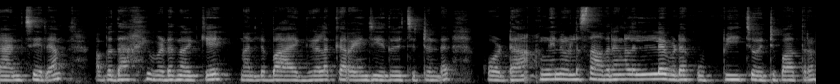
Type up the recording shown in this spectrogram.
കാണിച്ചു തരാം. അപ്പോൾ ഇതാ ഇവിടെ നോക്കിയേ നല്ല ബാഗുകളൊക്കെ അറേഞ്ച് ചെയ്ത് വെച്ചിട്ടുണ്ട്. കൊട അങ്ങനെയുള്ള സാധനങ്ങളെല്ലാം ഇവിടെ കുപ്പി ചോറ്റുപാത്രം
